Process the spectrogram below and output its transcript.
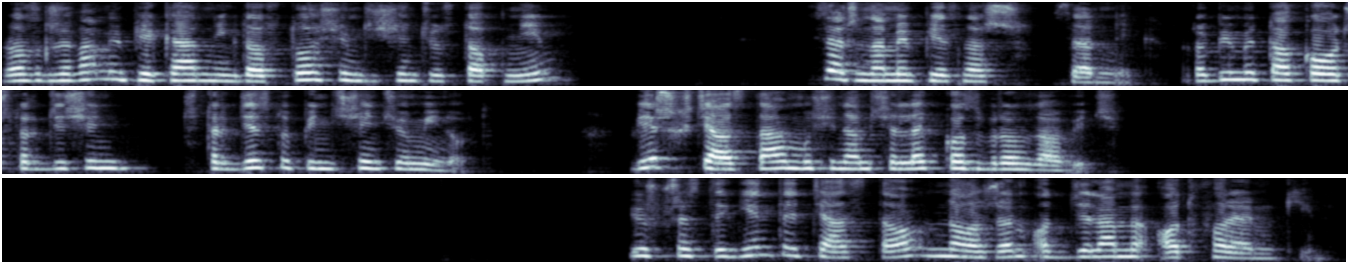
Rozgrzewamy piekarnik do 180 stopni i zaczynamy piec nasz sernik. Robimy to około 40-50 minut. Wierzch ciasta musi nam się lekko zbrązowić. Już przestygnięte ciasto nożem oddzielamy od foremki.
